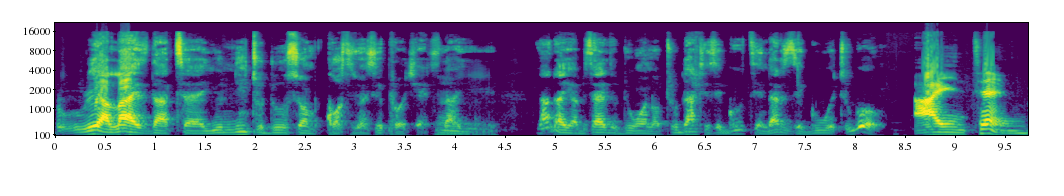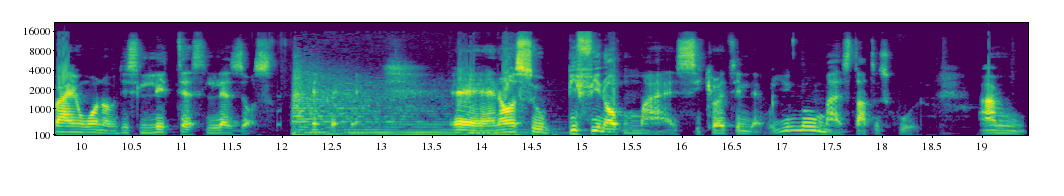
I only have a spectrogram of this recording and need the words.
realized that uh, you need to do some constituency projects. Now, you, now that you have decided to do one or two, that is a good thing. That is a good way to go. I intend buying one of these latest Lexus. and also beefing up my security level. You know my status quo. I'm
